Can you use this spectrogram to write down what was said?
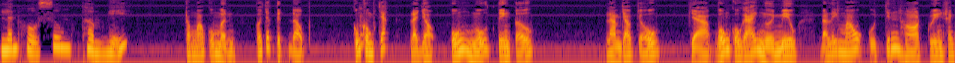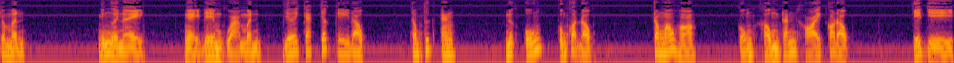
Lệnh hồ sung thầm nghĩ. Trong máu của mình có chất kịch độc cũng không chắc là do uống ngũ tiên tửu làm giáo chủ và bốn cô gái người miêu đã lấy máu của chính họ truyền sang cho mình. Những người này ngày đêm hòa mình với các chất kỳ độc. Trong thức ăn nước uống cũng có độc trong máu họ cũng không tránh khỏi có độc. Chỉ vì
